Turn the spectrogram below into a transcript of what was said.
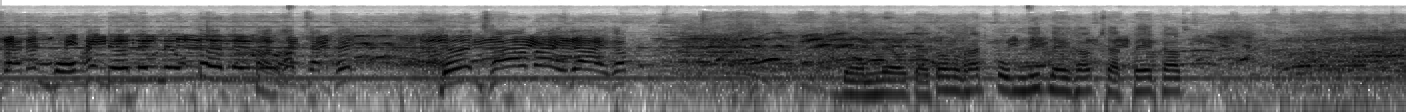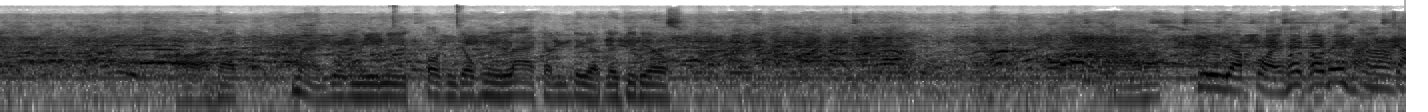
แม่แฟนๆนั้นโบกให้เดินเร็วๆเดินเร็วๆครับชัดเพชรเดินช้าไม่ได้ครับ เดินเร็วแต่ต้องรัดกุมนิดนึงครับชัดเพชรครับเอาละครับแหมยกนี้นี่ต้นยกนี้แรกกันเดือดเลยทีเดียวเอาละครับคืออย่าปล่อยให้เขาได้หายใจ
